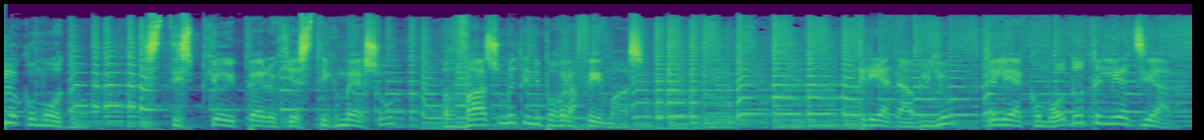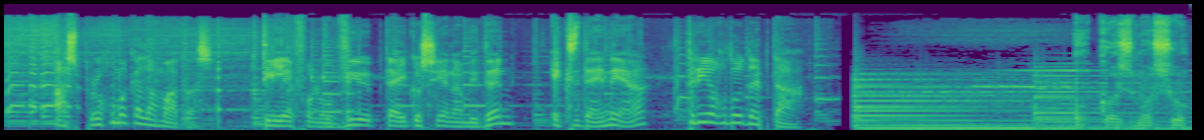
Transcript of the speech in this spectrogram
Έπιπλο κομμόντο. Στις πιο υπέροχες στιγμές σου βάζουμε την υπογραφή μας. www.komodo.gr Ασπρόχωμα Καλαμάτας. Τηλέφωνο 27210 69 387. Ο κόσμος σου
